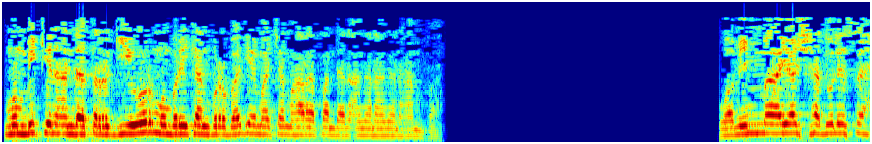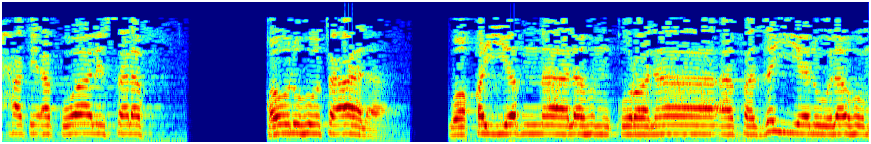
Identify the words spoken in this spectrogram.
membuat Anda tergiur, memberikan berbagai macam harapan dan angan-angan hampa. Wa mimma yashhadu li sihhati aqwali salaf qawluhu ta'ala وقيضنا لهم قرناء فزينوا لهم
